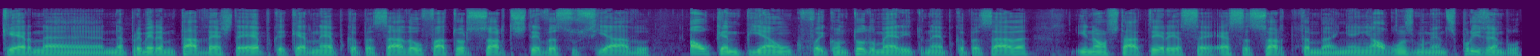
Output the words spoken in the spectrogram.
quer na, na primeira metade desta época, quer na época passada. O fator sorte esteve associado ao campeão, que foi com todo o mérito na época passada, e não está a ter essa, essa sorte também em alguns momentos. Por exemplo,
